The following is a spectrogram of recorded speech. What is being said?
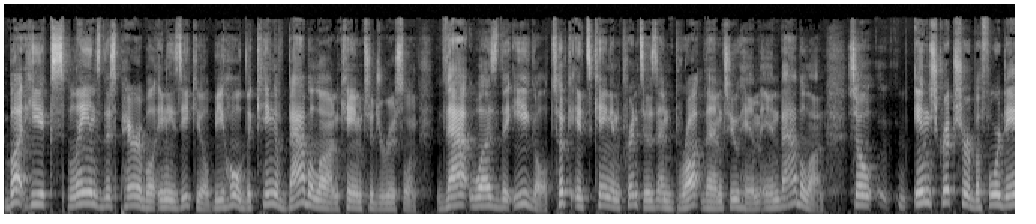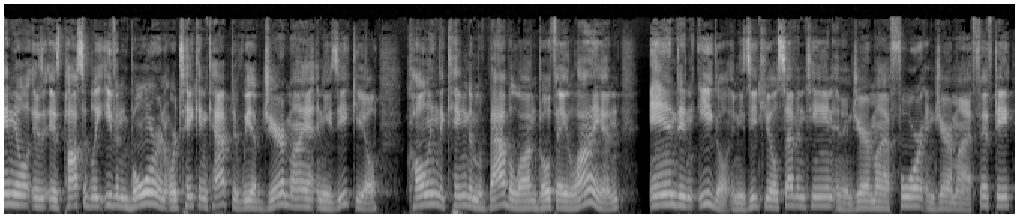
but he explains this parable in Ezekiel. Behold, the king of Babylon came to Jerusalem. That was the eagle, took its king and princes and brought them to him in Babylon. So, in scripture, before Daniel is, is possibly even born or taken captive, we have Jeremiah and Ezekiel calling the kingdom of Babylon both a lion and an eagle in Ezekiel 17 and in Jeremiah 4 and Jeremiah 50.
